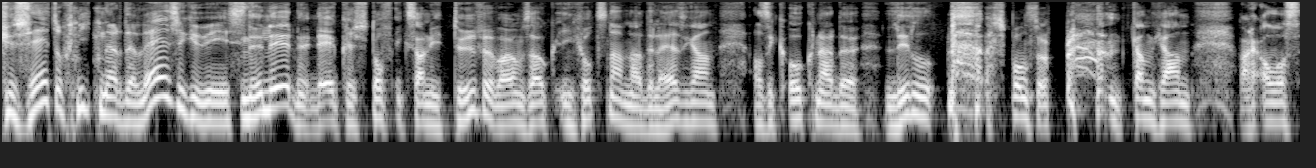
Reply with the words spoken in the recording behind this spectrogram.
je bent toch niet naar de lijzen geweest? Nee, nee, nee, nee, Christophe, ik zou niet durven. Waarom zou ik in godsnaam naar de lijzen gaan als ik ook naar de Lidl sponsor kan gaan, waar alles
